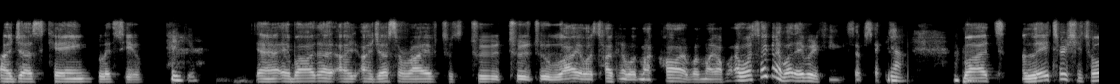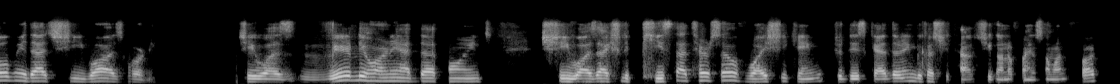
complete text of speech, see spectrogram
i just came bless you Thank you. uh, about uh, I, I just arrived to, to to to Dubai. I was talking about my car, about my I was talking about everything except sex. Yeah. But later she told me that she was horny. She was weirdly horny at that point. She was actually pissed at herself why she came to this gathering because she thought she gonna find someone to fuck,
